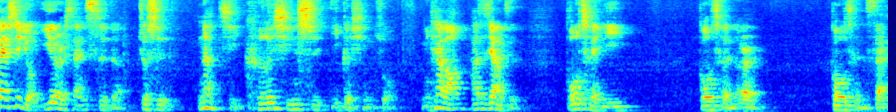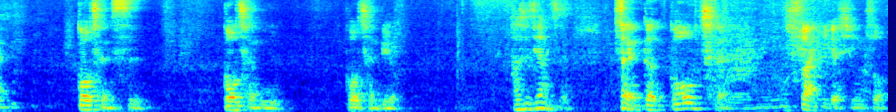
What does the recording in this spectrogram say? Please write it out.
但是有一二三四的，就是那几颗星是一个星座。你看哦，它是这样子，勾乘一，勾乘二，勾乘三，勾乘四，勾乘五，勾乘六，它是这样子，整个勾乘算一个星座。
